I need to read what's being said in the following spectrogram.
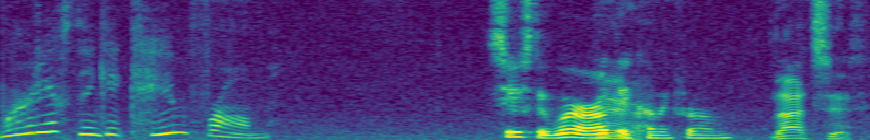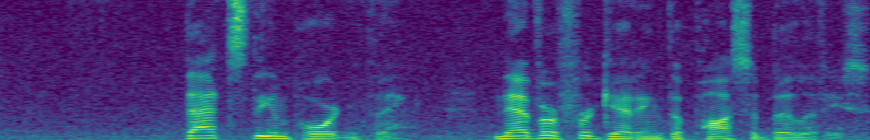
Where do you think it came from? Seriously, where are they coming from? That's it. That's the important thing. Never forgetting the possibilities.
